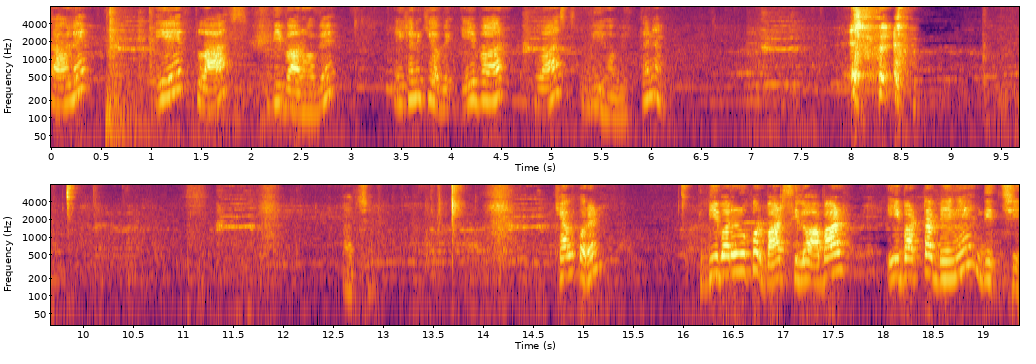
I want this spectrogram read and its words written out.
তাহলে এ প্লাস বি বার হবে। এখানে কি হবে? এ বার প্লাস বি হবে, তাই না? আচ্ছা। খেয়াল করেন বি বারের উপর বার ছিল, আবার এই বারটা ভেঙে দিচ্ছি।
